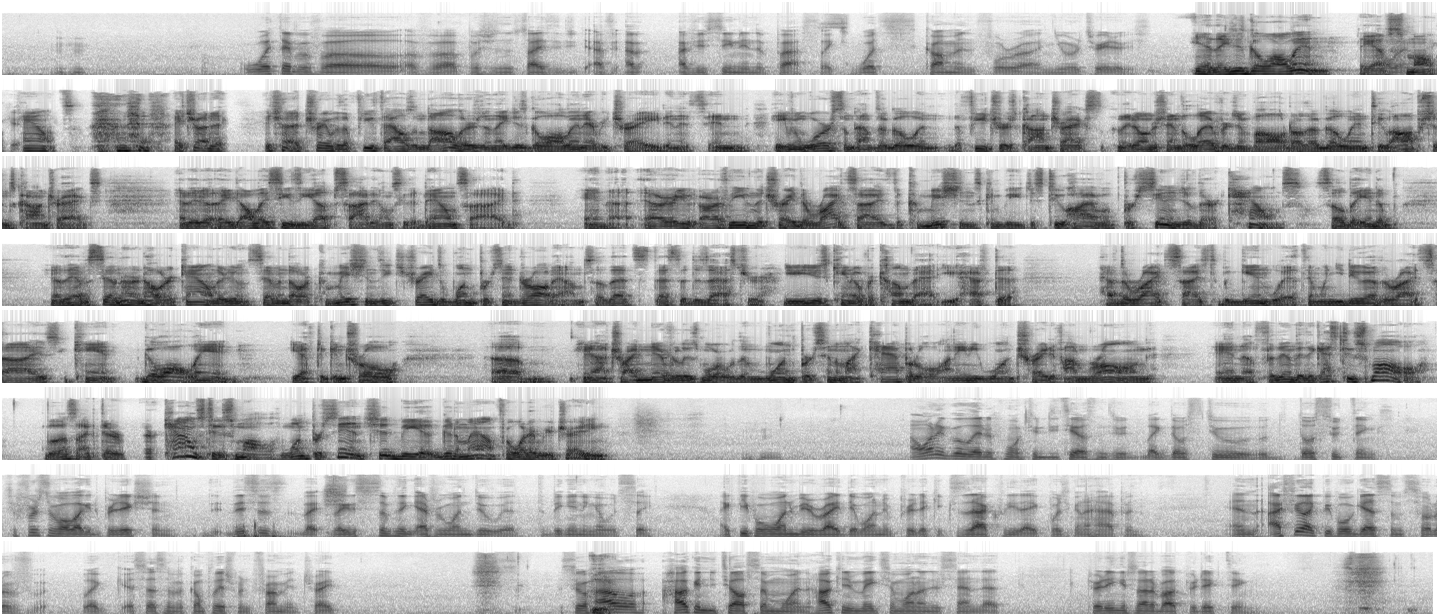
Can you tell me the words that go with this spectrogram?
what type of uh, of uh, position size you, have, have, have you seen in the past? Like, what's common for uh, newer traders? Yeah, they just go all in. They have all small okay. accounts. they try to they try to trade with a few thousand dollars, and they just go all in every trade. And it's and even worse, sometimes they'll go in the futures contracts. And they don't understand the leverage involved, or they'll go into options contracts, and they, they all they see is the upside. They don't see the downside and uh, or, or, if even the trade the right size, the commissions can be just too high of a percentage of their accounts. So they end up, you know, they have a seven hundred dollar account, they're doing seven dollar commissions. Each trade's one percent drawdown, so that's that's a disaster. You, you just can't overcome that. You have to have the right size to begin with, and when you do have the right size, you can't go all in. You have to control um, you know, I try never lose more than one percent of my capital on any one trade if I'm wrong. And uh, for them, they think that's too small. Well, it's like their their account's too small. One percent should be a good amount for whatever you're trading. Mm-hmm. I want to go a little more into details into like those two those two things. So first of all, like the prediction, this is like like this is something everyone do at the beginning. I would say, like people want to be right. They want to predict exactly like what's gonna happen, and I feel like people get some sort of like a sense of accomplishment from it, right? So how how can you tell someone? How can you make someone understand that trading is not about predicting?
